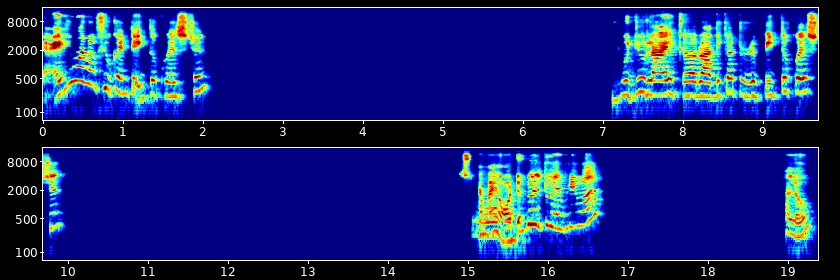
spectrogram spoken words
Yeah, any one of you can take the question. Would you like uh, Radhika to repeat the question? So, Am I audible to everyone? Hello?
